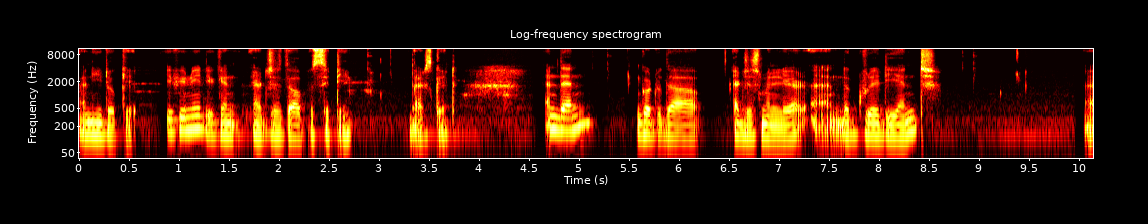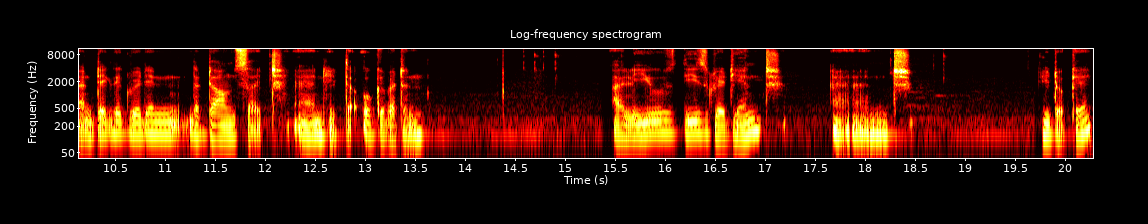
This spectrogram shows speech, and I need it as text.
And hit ok if you need you can adjust the opacity. That's good. And then go to the adjustment layer and the gradient and take the gradient the downside and hit the ok button. I'll use this gradient and hit ok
